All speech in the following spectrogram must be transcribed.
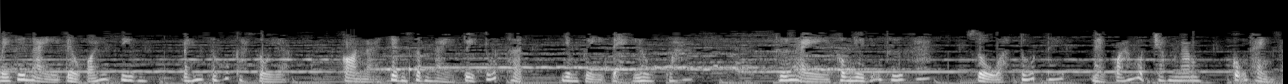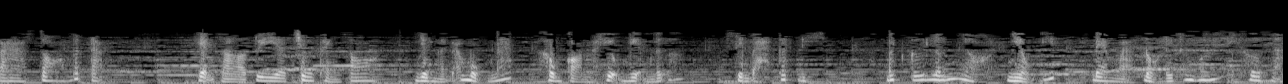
mấy thứ này đều gói riêng, đánh dấu cả rồi ạ. Còn là chân sâm này tuy tốt thật, nhưng vì để lâu quá. Thứ này không như những thứ khác, dù tốt đấy, để quá một trăm năm cũng thành ra do bất đặng. Hiện giờ tuy chưa thành to nhưng đã mục nát, không còn là hiệu nghiệm nữa. Xin bà cất đi, bất cứ lớn nhỏ, nhiều ít, đem mà đổi lấy thứ mới hơn à.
